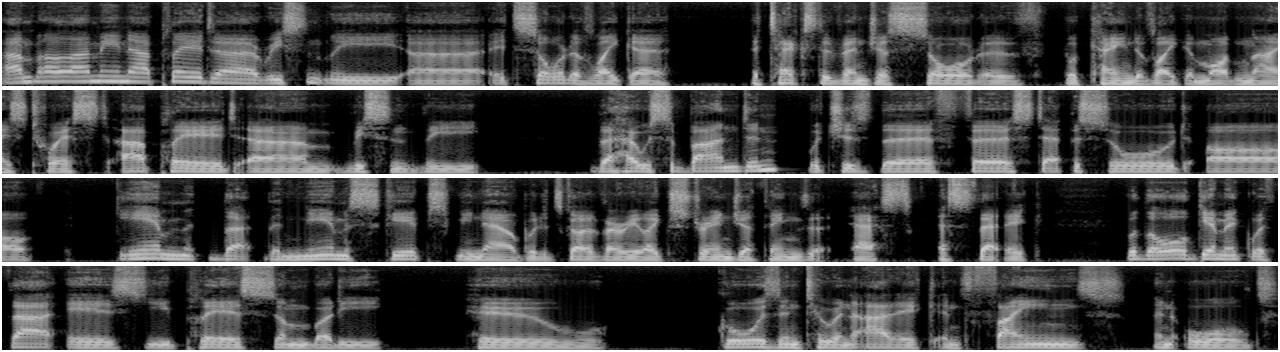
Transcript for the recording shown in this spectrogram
Um, well, I mean, I played uh, recently. Uh, it's sort of like a, a text adventure, sort of, but kind of like a modernized twist. I played um, recently The House Abandoned, which is the first episode of a game that the name escapes me now, but it's got a very like Stranger Things esque aesthetic. But the whole gimmick with that is you play as somebody who goes into an attic and finds an old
